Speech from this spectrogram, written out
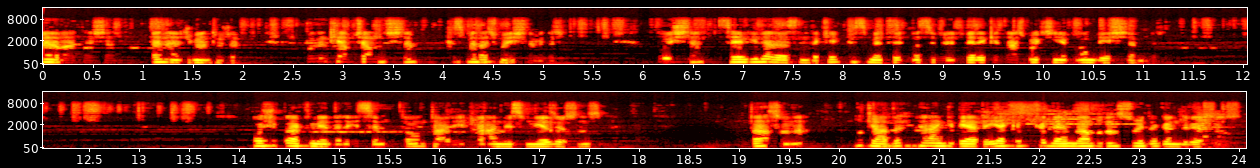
Merhaba arkadaşlar. Ben Ercüment Hoca. Bugünkü yapacağımız işlem kısmet açma işlemidir. Bu işlem sevgililer arasındaki kısmeti, nasibi, bereketi açmak için yapılan bir işlemdir. Boşluk bıraktığım yerlere isim, doğum tarihi ve anne ismini yazıyorsunuz. Daha sonra bu kağıdı herhangi bir yerde yakıp küllerini lavabonun suyla gönderiyorsunuz.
